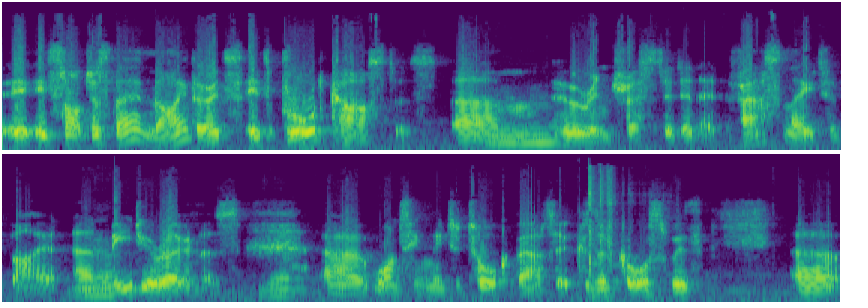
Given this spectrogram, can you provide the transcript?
it's not just them either. It's it's broadcasters um, mm. who are interested in it, fascinated by it, and yeah. media owners yeah. uh, wanting me to talk about it. Because, of course, with uh,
